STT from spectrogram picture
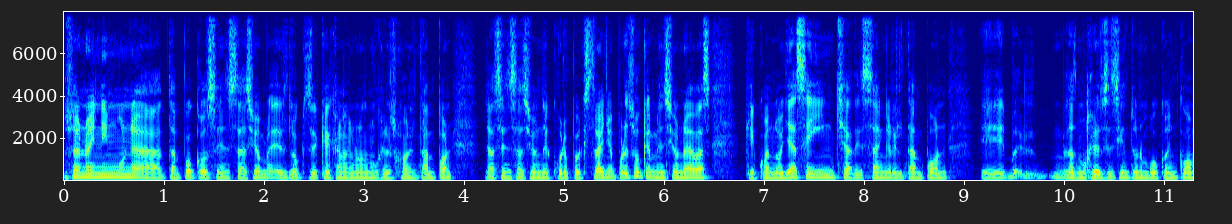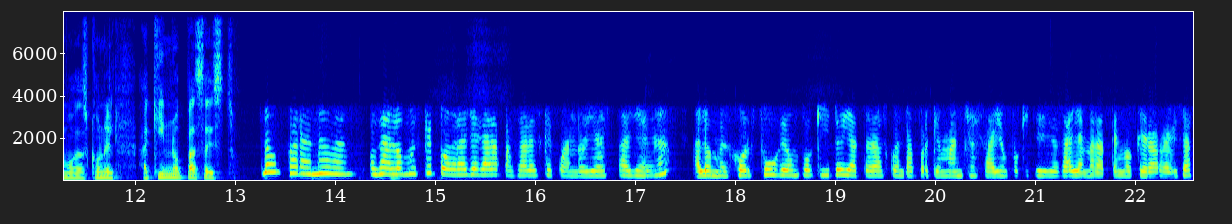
O sea, no hay ninguna tampoco sensación, es lo que se quejan algunas mujeres con el tampón, la sensación de cuerpo extraño. Por eso que mencionabas que cuando ya se hincha de sangre el tampón, eh, las mujeres se sienten un poco incómodas con él. Aquí no pasa esto. No, para nada. O sea, lo más que podrá llegar a pasar es que cuando ya está llena, a lo mejor fugue un poquito y ya te das cuenta porque manchas hay un poquito y dices, ah, ya me la tengo que ir a revisar.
